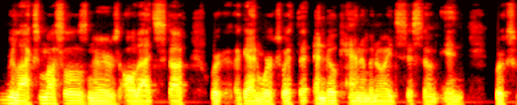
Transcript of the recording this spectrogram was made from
relax muscles, nerves, all that stuff. Work, again, works with the endocannabinoid system in works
